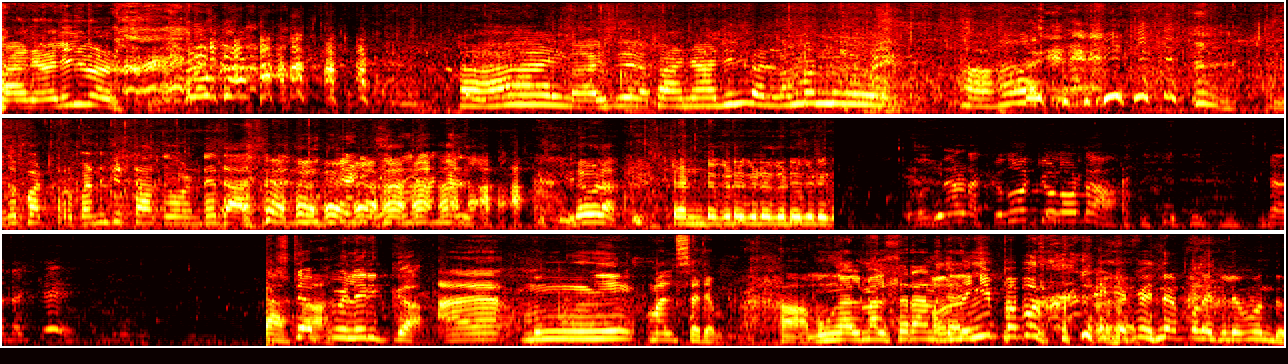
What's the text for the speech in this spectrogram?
കനാലിൽ വെള്ളം. കനാലിൽ വെള്ളം വന്നു. ഇത് പട്ടർ പണ്ണ് കിട്ടാത്തതുകൊണ്ട് ദാസൻ മുക്കി അടിക്കുന്നു ഞങ്ങൾ. ഇതെവിടാ? ടണ്ട് കിട് കിട് കിട് കിട്. ഒന്ന് ഇടയ്ക്ക് നോക്കിയോളോട്ടാ. ഇടക്കേ. സ്റ്റെപ്പിലിരിക്കുക ആ, മുങ്ങി മത്സരം. ആ മുങ്ങൽ മത്സരം അല്ലെങ്കിൽ പിന്നെ എപ്പോഴെങ്കിലും മുന്തു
